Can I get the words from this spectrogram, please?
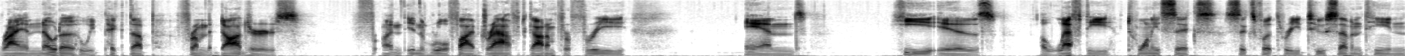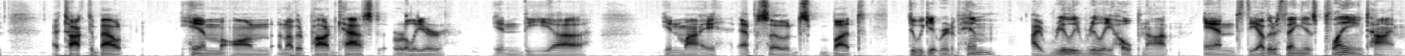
Ryan Noda, who we picked up from the Dodgers in the Rule 5 draft, got him for free, and he is a lefty, 26, 6 foot 3, 217. I talked about him on another podcast earlier in the uh, in my episodes, but do we get rid of him? I really, really hope not. And the other thing is playing time.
